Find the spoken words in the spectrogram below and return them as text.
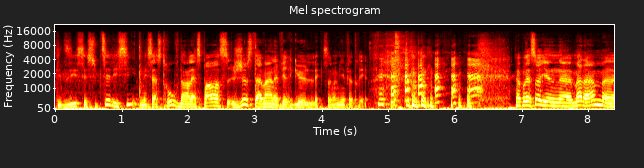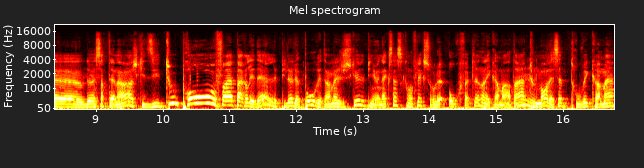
qui dit, c'est subtil ici, mais ça se trouve dans l'espace juste avant la virgule. Ça m'a bien fait rire. Après ça, il y a une madame euh, d'un certain âge qui dit tout pour faire parler d'elle. Puis là, le pour est en majuscule, puis il y a un accent circonflexe sur le haut. Fait que là, dans les commentaires, tout le monde essaie de trouver comment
